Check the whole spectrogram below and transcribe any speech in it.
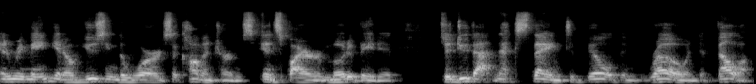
and remain, you know, using the words, the common terms, inspired, motivated to do that next thing, to build and grow and develop.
